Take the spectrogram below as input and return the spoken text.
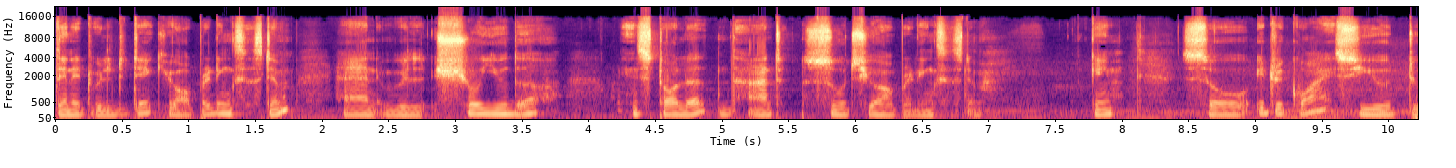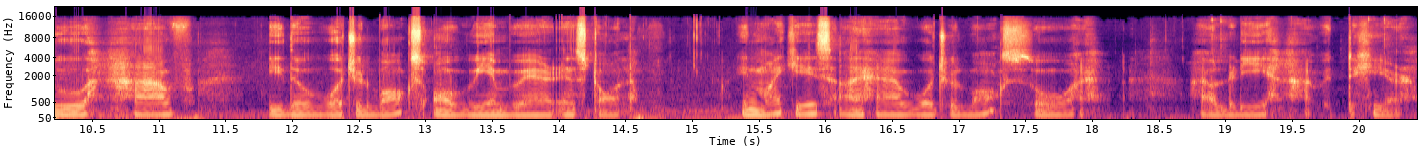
Then it will detect your operating system and will show you the installer that suits your operating system. Okay? So it requires you to have either virtualbox or vmware installed. In my case i have virtualbox so I, already have it here.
